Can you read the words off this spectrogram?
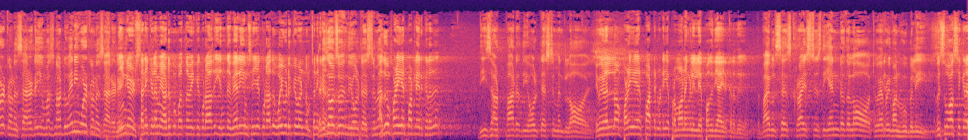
work on a Saturday. You must not do any work on a Saturday. நீங்கள் சனிக்கிழமை அடுப்பு பத்த வைக்க கூடாது எந்த வேலையும் செய்யக்கூடாது ஓய்வெடுக்க வேண்டும் That is சனிக்கிழமை also in the Old Testament. அதுவும் பழைய ஏற்பாட்டில் இருக்கிறது These are part of the Old Testament laws. இவைகளெல்லாம் பழைய ஏற்பாட்டினுடைய பிரமாணங்களிலே பகுதியாக இருக்கிறது The Bible says Christ is the end of the law to everyone who believes. விசுவாசிக்கிற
